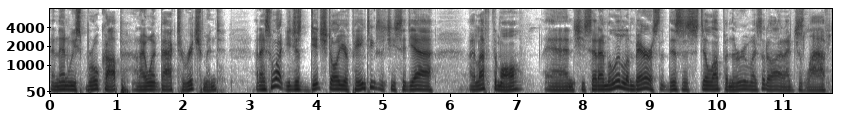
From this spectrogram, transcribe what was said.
And then we broke up and I went back to Richmond. And I said, "What? You just ditched all your paintings?" And she said, "Yeah, I left them all." And she said, "I'm a little embarrassed that this is still up in the room." I said, "Oh," and I just laughed.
